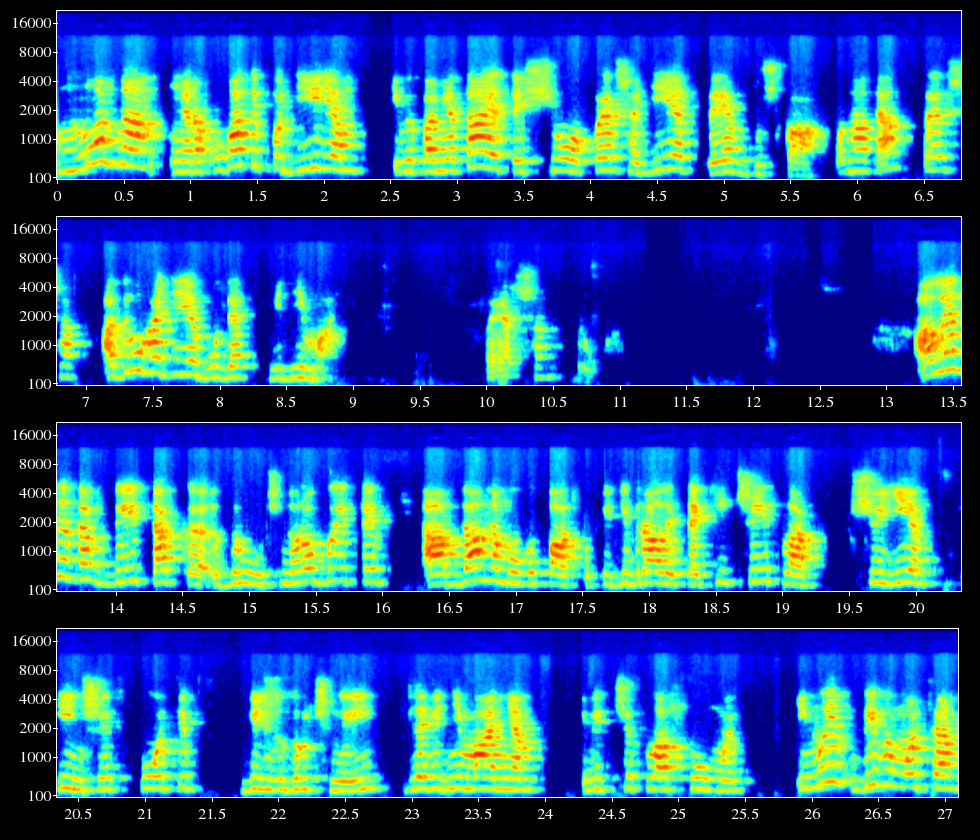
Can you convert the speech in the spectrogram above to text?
Можна рахувати по діям, і ви пам'ятаєте, що перша дія це в дужках. Вона так, перша, а друга дія буде віднімання. Перша, друга. Але не завжди так е, зручно робити. А в даному випадку підібрали такі числа, що є інший спосіб, більш зручний для віднімання від числа суми. І ми дивимося,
